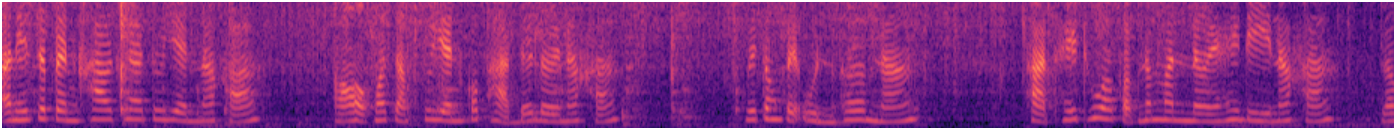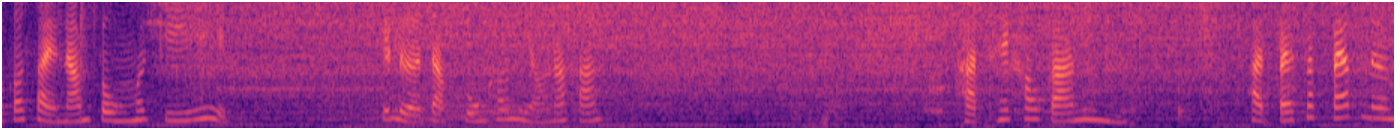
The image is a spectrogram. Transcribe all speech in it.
อันนี้จะเป็นข้าวแช่ตู้เย็นนะคะ เอาออกมาจากตู้เย็นก็ผัดได้เลยนะคะ ไม่ต้องไปอุ่นเพิ่มนะ ผัดให้ทั่วกับน้ำมันเนยให้ดีนะคะ แล้วก็ใส่น้ำปรุงเมื่อกี้ ที่เหลือจากปรุงข้าวเหนียวนะคะ ผัดให้เข้ากัน ผัดไปสักแป๊บหนึ่ง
